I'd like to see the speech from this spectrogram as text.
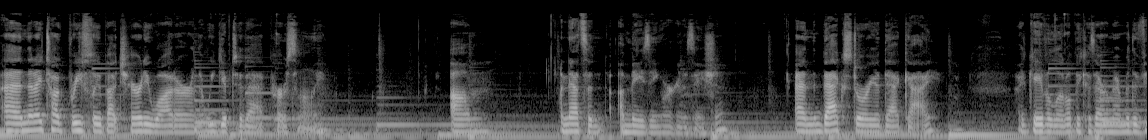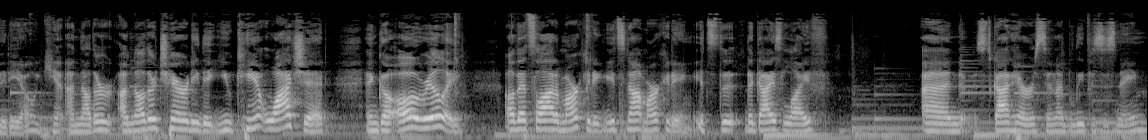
And then I talked briefly about Charity Water and that we give to that personally. Um, and that's an amazing organization and the backstory of that guy. I gave a little because I remember the video. You can't another another charity that you can't watch it and go, "Oh, really? Oh, that's a lot of marketing." It's not marketing. It's the the guy's life. And Scott Harrison, I believe is his name.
